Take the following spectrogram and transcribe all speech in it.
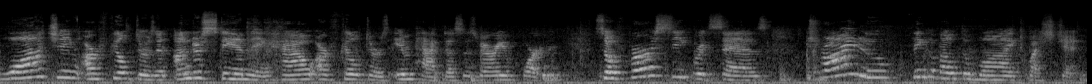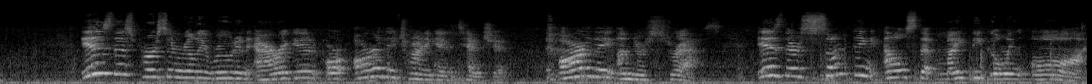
watching our filters and understanding how our filters impact us is very important. So, first secret says try to think about the why question. Is this person really rude and arrogant, or are they trying to get attention? Are they under stress? Is there something else that might be going on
